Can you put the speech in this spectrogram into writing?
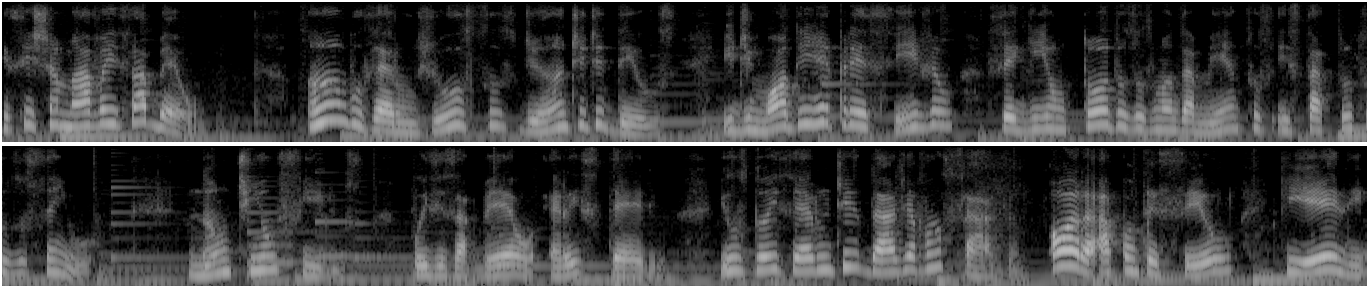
e se chamava Isabel. Ambos eram justos diante de Deus e, de modo irrepreensível, seguiam todos os mandamentos e estatutos do Senhor. Não tinham filhos, pois Isabel era estéril e os dois eram de idade avançada. Ora, aconteceu que ele,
